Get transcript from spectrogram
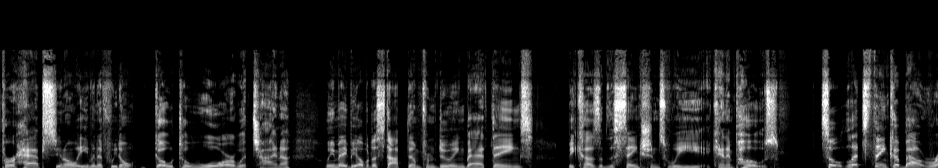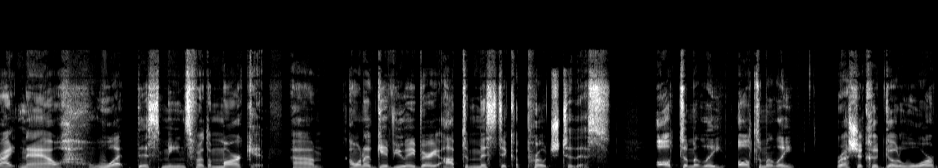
perhaps, you know, even if we don't go to war with China, we may be able to stop them from doing bad things because of the sanctions we can impose. So let's think about right now what this means for the market. Um, I want to give you a very optimistic approach to this. Ultimately, ultimately, Russia could go to war,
